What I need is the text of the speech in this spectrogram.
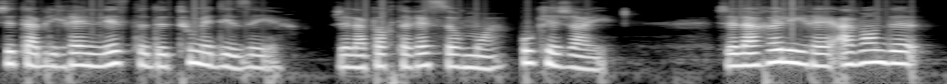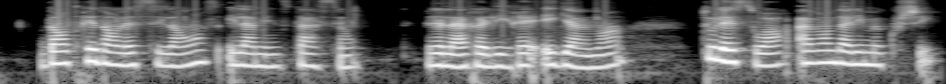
J'établirai une liste de tous mes désirs. Je la porterai sur moi, où que j'aille. Je la relirai avant de, d'entrer dans le silence et la méditation. Je la relirai également tous les soirs avant d'aller me coucher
